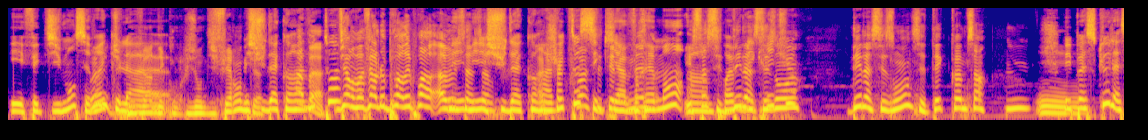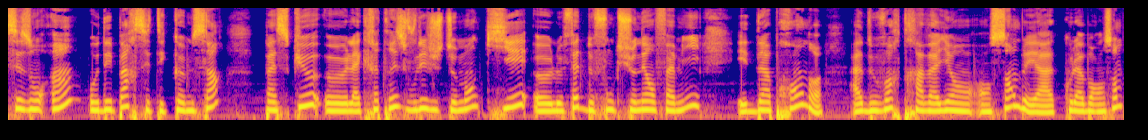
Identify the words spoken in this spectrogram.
et effectivement c'est Ouais, vrai que peux faire la des conclusions différentes. mais je suis d'accord Ah avec bah, toi Viens, on va faire le pouvoir des proies. Ah, mais, ça, mais ça. je suis d'accord avec toi c'est qu'il y a la même- vraiment Et ça, c'est dès la saison d'écriture. 1. Dès la saison 1, c'était comme ça. Mm. On- Mais parce que la saison 1, au départ, c'était comme ça, parce que euh, la créatrice voulait justement qu'il y ait euh, le fait de fonctionner en famille et d'apprendre à devoir travailler en- ensemble et à collaborer ensemble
